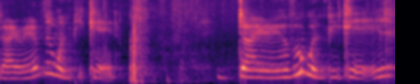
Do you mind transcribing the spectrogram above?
Diary of the Wimpy Kid. Diary of a Wimpy Kid.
